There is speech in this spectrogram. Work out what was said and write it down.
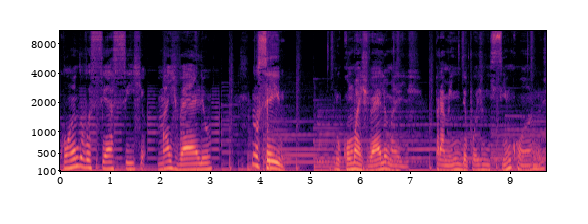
quando você assiste mais velho, não sei no quão mais velho, mas pra mim, depois de uns 5 anos,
